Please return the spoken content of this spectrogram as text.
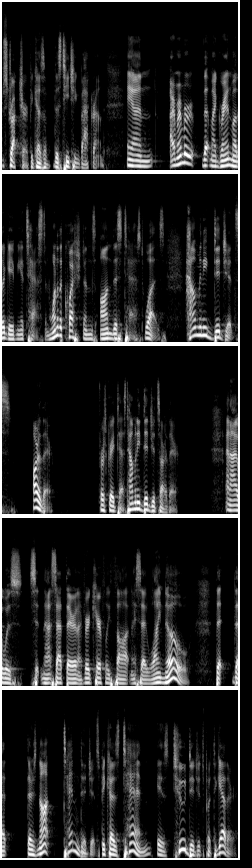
structure because of this teaching background. And I remember that my grandmother gave me a test, and one of the questions on this test was How many digits are there? First grade test. How many digits are there? And I was sitting that sat there and I very carefully thought and I said, Well, I know that that there's not 10 digits because 10 is two digits put together.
